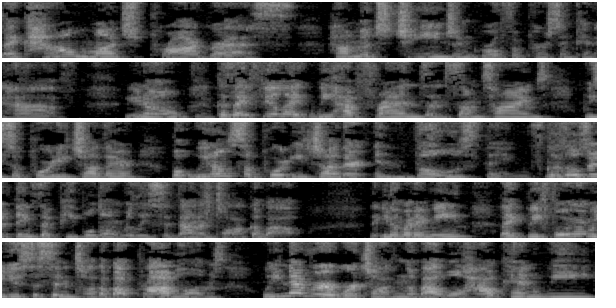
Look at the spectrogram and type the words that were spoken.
Like how much progress, how much change and growth a person can have. You know? Yeah. Because I feel like we have friends and sometimes we support each other, but we don't support each other in those things. Because those are things that people don't really sit down and talk about. You know what I mean? Like before when we used to sit and talk about problems, we never were talking about, well, how can we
